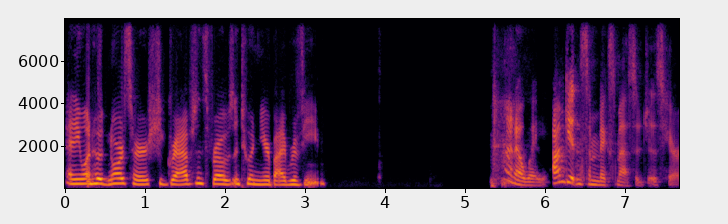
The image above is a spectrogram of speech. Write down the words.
Anyone who ignores her, she grabs and throws into a nearby ravine. I know, wait. I'm getting some mixed messages here.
